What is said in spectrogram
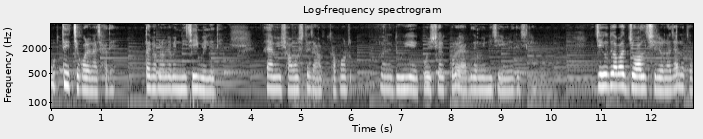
উঠতে ইচ্ছে করে না ছাদে। তাই ভাবলাম যে আমি নিচেই মেলে দিই। তাই আমি সমস্ত জামা কাপড় মানে ধুয়ে, পরিষ্কার করে একদমই নিচেই মেরে দিয়েছিলাম। যেহেতু আবার জল ছিল না, জানো তো,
